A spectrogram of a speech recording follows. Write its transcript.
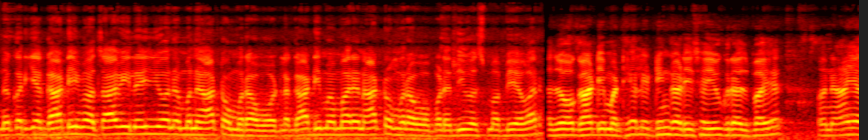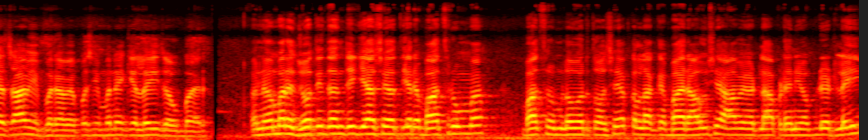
નકર કે ગાડીમાં ચાવી લઈ ગયો અને મને આટો મરાવો. એટલે ગાડીમાં મારે આટો મરાવવો પડે દિવસમાં બે વાર. જો ગાડીમાં ઠેલી ઢીંગાડી છે યુગરાજભાઈએ અને અહીંયા ચાવી ભરાવે પછી મને કે લઈ જાવ બહાર. અને અમારે જ્યોતિદાનજી ગયા છે અત્યારે બાથરૂમમાં. બાથરૂમ લવર તો છે કલાકે બહાર આવશે આવે એટલે આપણે એની અપડેટ લઈ.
